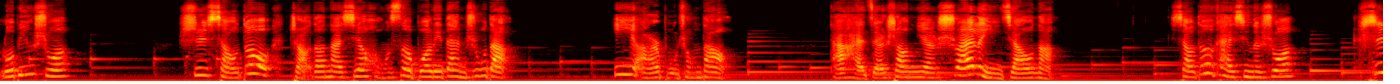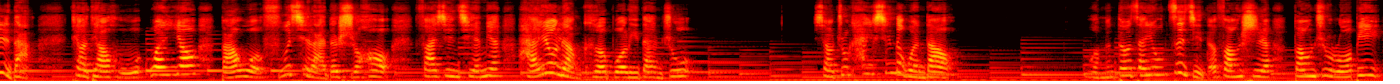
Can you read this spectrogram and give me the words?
罗宾说：“是小豆找到那些红色玻璃弹珠的。”伊尔补充道：“他还在上面摔了一跤呢。”小豆开心地说。是的，跳跳虎弯腰把我扶起来的时候，发现前面还有两颗玻璃弹珠。小猪开心地问道：“我们都在用自己的方式帮助罗宾，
